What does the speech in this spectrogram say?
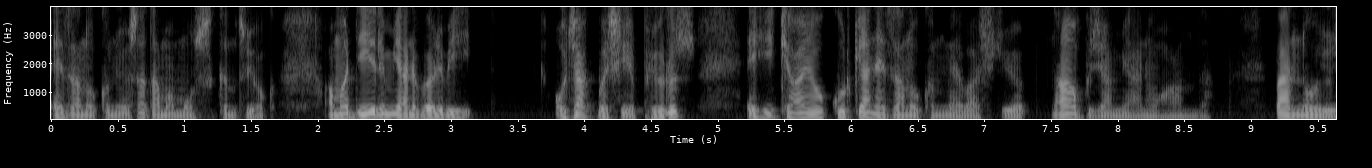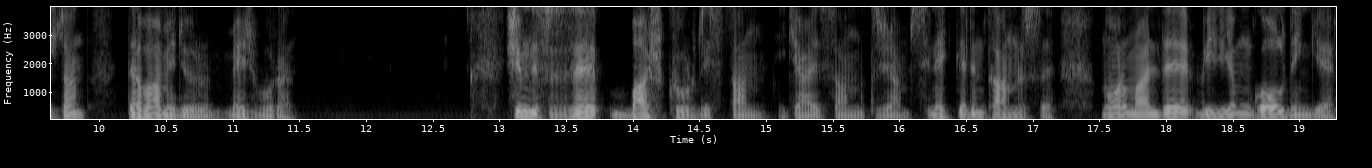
ezan okunuyorsa tamam o sıkıntı yok. Ama diyelim yani böyle bir Ocakbaşı yapıyoruz. E hikaye okurken ezan okunmaya başlıyor. Ne yapacağım yani o anda? Ben de o yüzden devam ediyorum mecburen. Şimdi size Başkurdistan hikayesi anlatacağım. Sineklerin Tanrısı. Normalde William Golding'e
